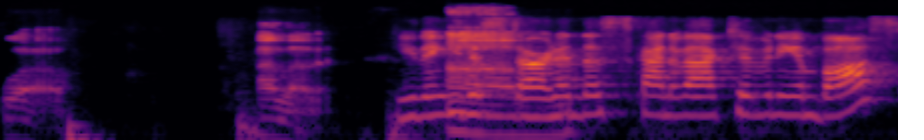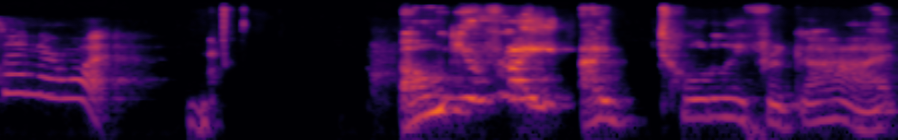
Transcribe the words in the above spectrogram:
Whoa, I love it. You think you just um, started this kind of activity in Boston, or what? Oh, you're right. I totally forgot.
